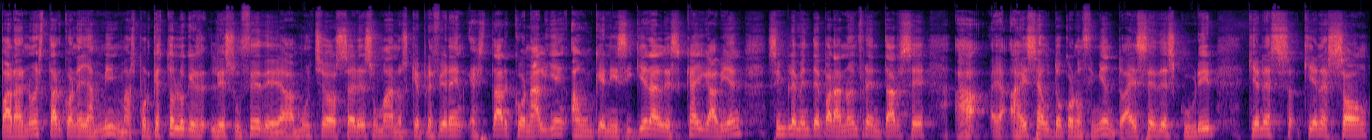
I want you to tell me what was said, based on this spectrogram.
para no estar con ellas mismas, porque esto es lo que le sucede a muchos seres humanos que prefieren estar con alguien aunque ni siquiera les caiga bien, simplemente para no enfrentarse a, ese autoconocimiento, a ese descubrir quiénes, quiénes son,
